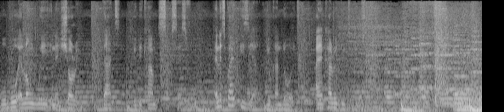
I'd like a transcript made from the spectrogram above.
will go a long way in ensuring that you become successful. And it's quite easier. You can do it. I encourage you to do so.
